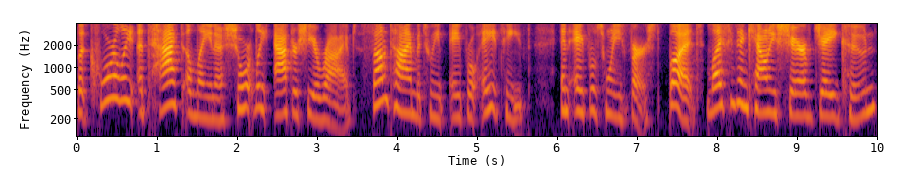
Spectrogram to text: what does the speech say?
but Corley attacked Elena shortly after she arrived, sometime between April 18th and April 21st. But Lexington County Sheriff Jay Koon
